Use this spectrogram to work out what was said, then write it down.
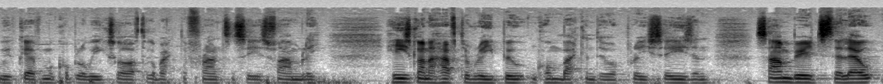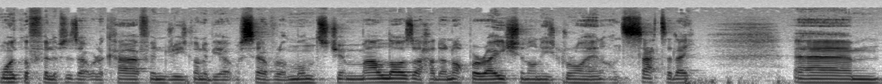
we've given him a couple of weeks off to go back to France and see his family. He's going to have to reboot and come back and do a pre-season. Sam Beard's still out. Michael Phillips is out with a calf injury. He's going to be out for several months. Jim Maldoza had an operation on his groin on Saturday. Um,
